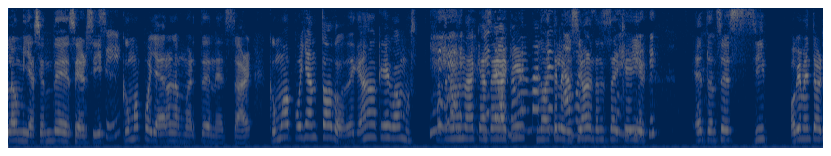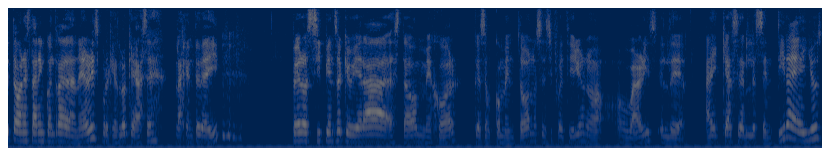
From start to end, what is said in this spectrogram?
la humillación de Cersei, Sí. cómo apoyaron la muerte de Ned Stark, cómo apoyan todo. De que, ah, ok, vamos. No tenemos nada que hacer no aquí, maten, no hay televisión, vámonos. entonces hay que ir. Entonces, sí, obviamente ahorita van a estar en contra de Daenerys porque es lo que hace la gente de ahí. Pero sí pienso que hubiera estado mejor que se comentó, no sé si fue Tyrion o, o Varys, el de hay que hacerles sentir a ellos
